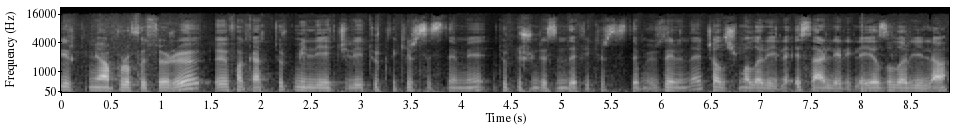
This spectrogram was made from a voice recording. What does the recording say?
bir kimya profesörü e, fakat Türk milliyetçiliği, Türk fikir sistemi, Türk düşüncesinde fikir sistemi üzerine çalışmalarıyla, eserleriyle, yazılarıyla,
